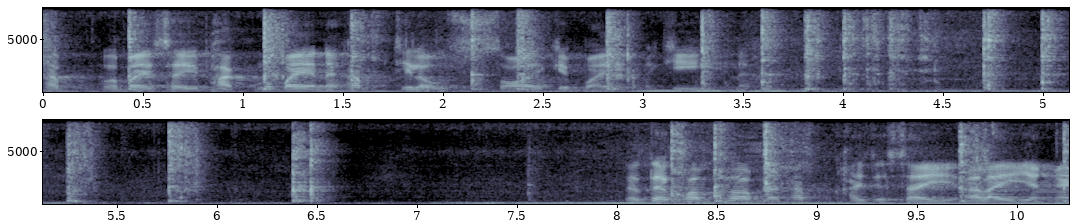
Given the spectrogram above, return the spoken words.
ครับต่อไปใส่ผักลงไปนะครับ ที่เราซอยเก็บไว้เมื่อกี้นะครับ แล้วแต่ความชอบนะครับ ใครจะใส่อะไรยังไง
